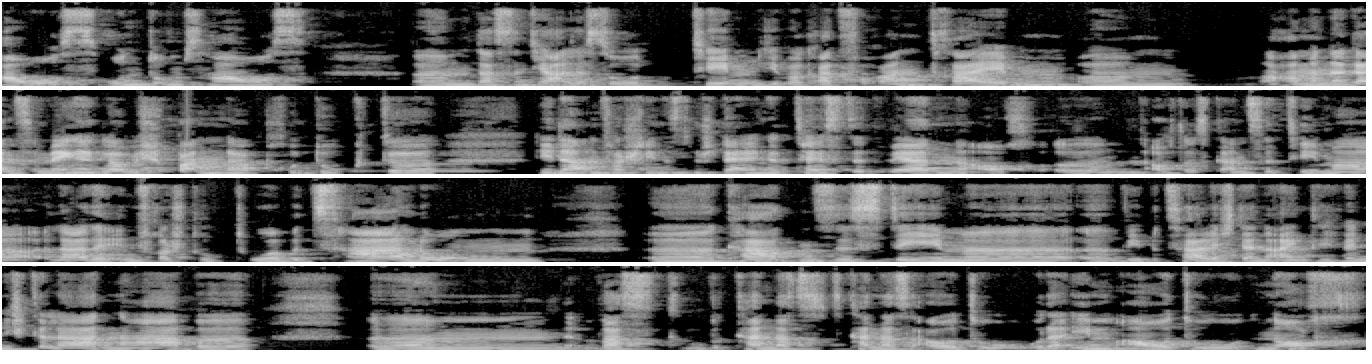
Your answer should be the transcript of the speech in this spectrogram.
Haus, rund ums Haus, ähm, das sind ja alles so Themen, die wir gerade vorantreiben. Ähm, haben wir eine ganze Menge, glaube ich, spannender Produkte, die da an verschiedensten Stellen getestet werden. Auch, ähm, auch das ganze Thema Ladeinfrastruktur, Bezahlung, äh, Kartensysteme, äh, wie bezahle ich denn eigentlich, wenn ich geladen habe? Ähm, was kann das, kann das Auto oder im Auto noch?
